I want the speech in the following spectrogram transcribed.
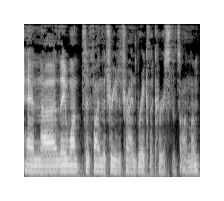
And uh, they want to find the tree to try and break the curse that's on them.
